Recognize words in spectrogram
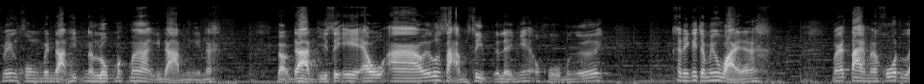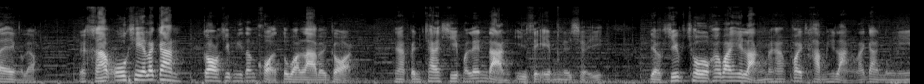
แม่งคงเป็นด่านที่นรกมากๆอีกด่านนึงนะแบบด่าน ECA LR เวลสามสิบอะไรเงี้ยโอ้โหมึงเอ้ยแค่นี้ก็จะไม่ไหวนะไม่ตายมาโคตรแรงแล้วนะครับโอเคแล้วกันก็คลิปนี้ต้องขอตัวลาไปก่อนนะเป็นแค่คลิปมาเล่นด่าน ECM เฉยเดี๋ยวคลิปโชว์ค่อยว่าทีหลังนะครับค่อยทำทีหลังแล้วกันตรงนี้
